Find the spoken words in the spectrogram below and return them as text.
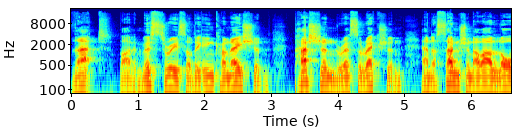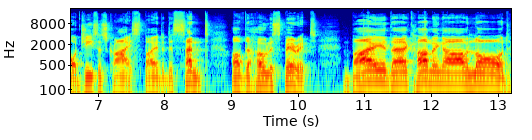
that by the mysteries of the incarnation, passion, resurrection, and ascension of our Lord Jesus Christ, by the descent of the Holy Spirit, by the coming of our Lord,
